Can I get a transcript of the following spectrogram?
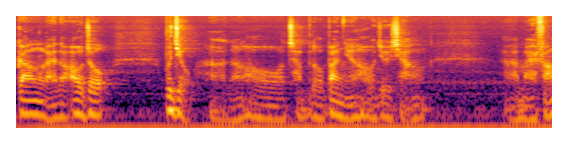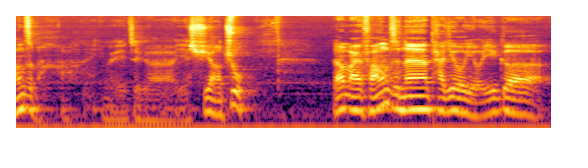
刚来到澳洲不久啊，然后差不多半年后就想啊买房子嘛啊，因为这个也需要住。然后买房子呢，他就有一个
